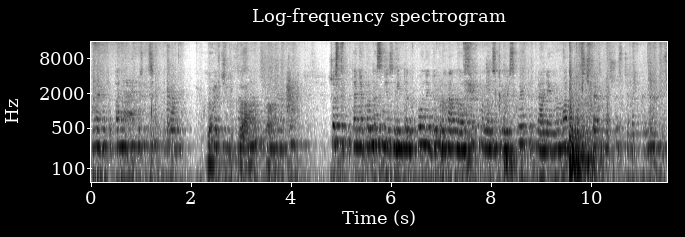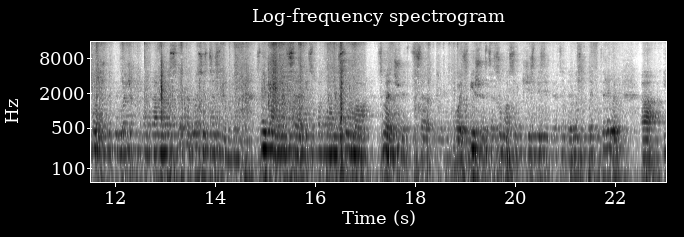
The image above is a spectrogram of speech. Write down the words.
Колеги, питання, пропозиції? Дякую. Шосте питання про внесення змін та доповнень до програми освіти Романської міської територіальної громади 24-26 років. Завжди в межах програми освіти вносяться зміни. Знімається із програми сума, зменшується ой, збільшується сума 46 тисяч 999 гривень і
